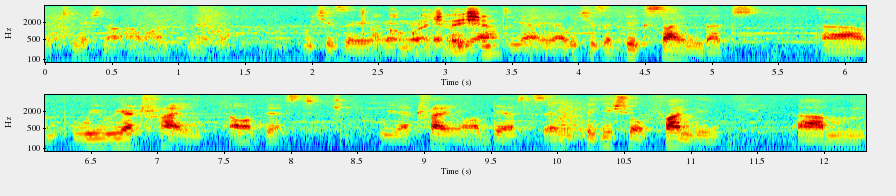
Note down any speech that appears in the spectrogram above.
at national award level, which is a, Oh, a- a- a- congratulations. yeah, yeah, yeah, which is a big sign that um, we, we are trying our best. We are trying our best. And the issue of funding um,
